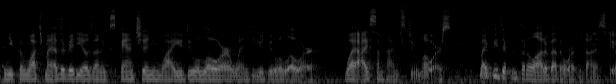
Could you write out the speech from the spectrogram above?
and you can watch my other videos on expansion, why you do a lower, when do you do a lower, why I sometimes do lowers. Might be different than a lot of other orthodontists do.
